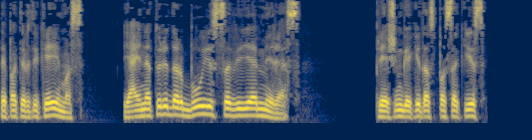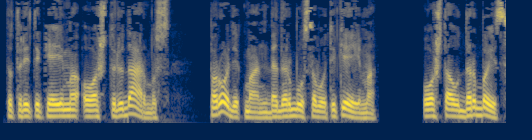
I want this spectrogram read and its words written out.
taip pat ir tikėjimas, jei neturi darbų, jis savyje miręs. Priešingai kitas pasakys, tu turi tikėjimą, o aš turiu darbus. Parodyk man be darbų savo tikėjimą, o aš tau darbais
